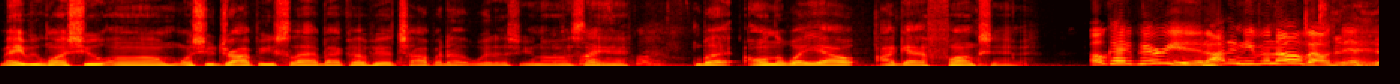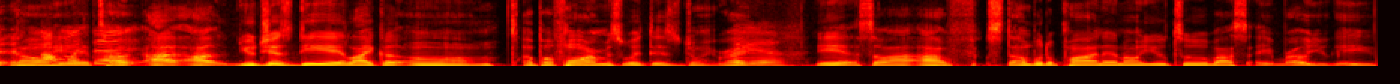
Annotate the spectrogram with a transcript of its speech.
Maybe once you um once you drop it, you slide back up here, chop it up with us. You know what I'm saying? But on the way out, I got function. Okay, period. I didn't even know about that. Go I'm ahead, with talk. that. I, I, you just did like a um a performance with this joint, right? Yeah. Yeah. So I, I stumbled upon it on YouTube. I say, bro, you, you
